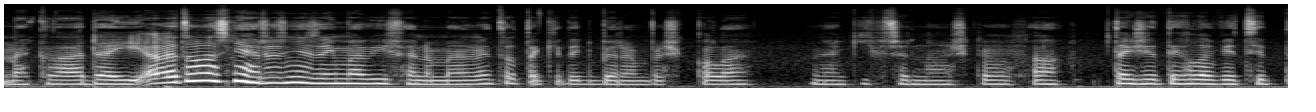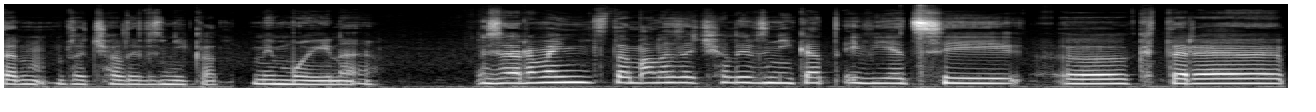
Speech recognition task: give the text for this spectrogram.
nakládají. Ale je to vlastně hrozně zajímavý fenomén, my to taky teď bereme ve škole. na nějakých přednáškách. A, takže tyhle věci tam začaly vznikat, mimo jiné. Zároveň tam ale začaly vznikat i věci, eh, které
